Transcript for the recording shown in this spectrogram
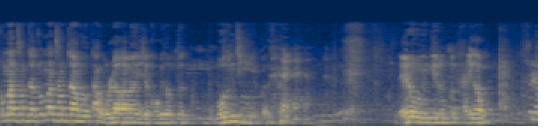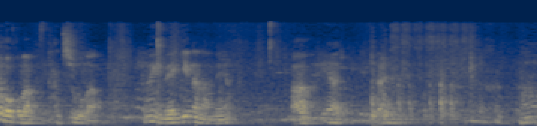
좀만 참자, 좀만 참자 하고 딱 올라가면 이제 거기서부터 못 움직이겠거든. 내려오는 길은 또 다리가 풀려갖고 막 다치고 막. 선생님 내기는 안 해요? 아, 해야죠. 기다려. 아.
